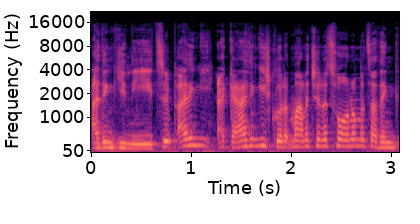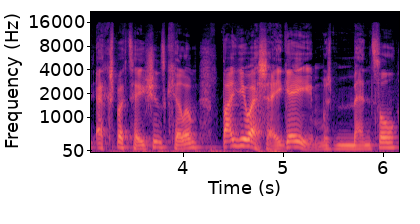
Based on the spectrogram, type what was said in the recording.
I think you need to. I think again, I think he's good at managing a tournament. I think expectations kill him. That USA game was mental.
